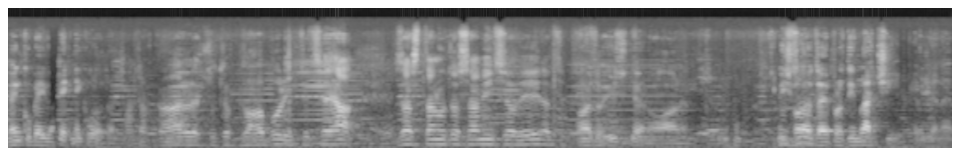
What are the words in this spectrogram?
Venku bývá pěkný kolotoč. A tak ale co to blábolí, přece já zastanu to samý, co vy. No, co... No to jistě, no ale... Víš, vole, to je pro ty mladší, takže ne.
